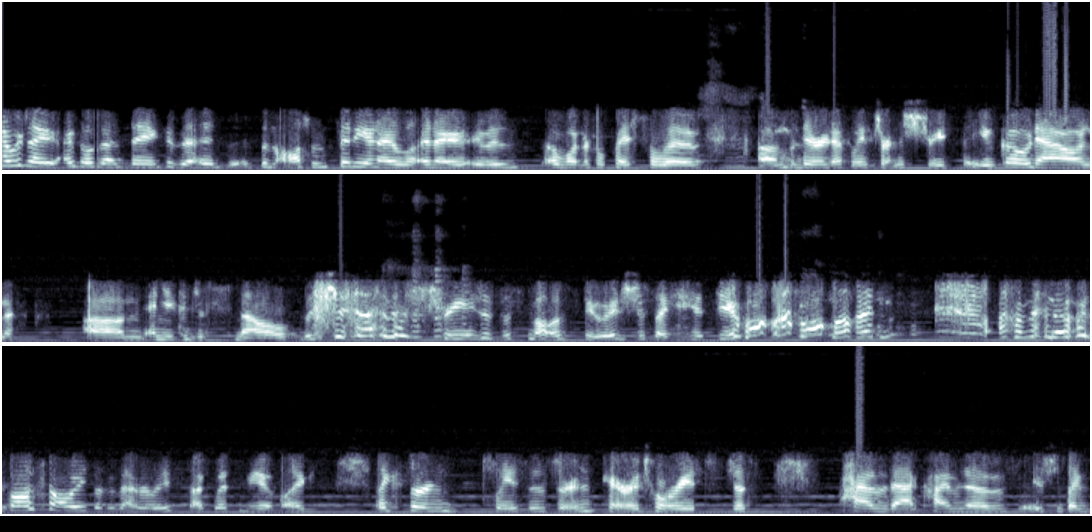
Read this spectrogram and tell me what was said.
I wish I, I feel that saying because it's, it's an awesome city and I and I it was a wonderful place to live. Um, but there are definitely certain streets that you go down Um, and you can just smell the shit on the street, just the smell of sewage just like hits you on. Um, and that was also always something that really stuck with me of like, like certain places, certain territories just have that kind of, it's just like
